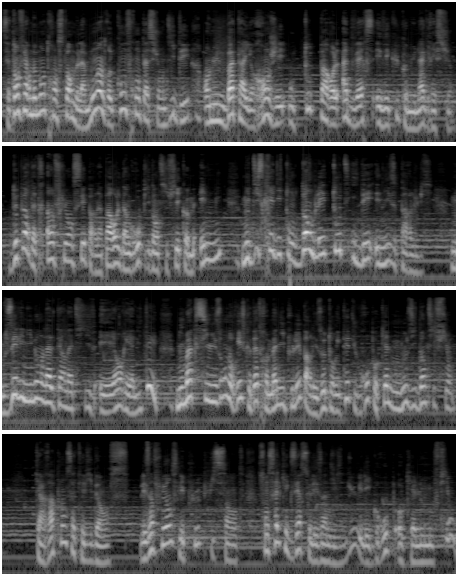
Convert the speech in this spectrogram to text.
Cet enfermement transforme la moindre confrontation d'idées en une bataille rangée où toute parole adverse est vécue comme une agression. De peur d'être influencé par la parole d'un groupe identifié comme ennemi, nous discréditons d'emblée toute idée émise par lui. Nous éliminons l'alternative et en réalité, nous maximisons nos risques d'être manipulés par les autorités du groupe auquel nous nous identifions. Car rappelons cette évidence, les influences les plus puissantes sont celles qu'exercent les individus et les groupes auxquels nous nous fions.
